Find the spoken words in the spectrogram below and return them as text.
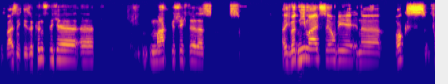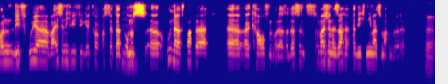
ich weiß nicht, diese künstliche äh, Marktgeschichte, das also ich würde niemals irgendwie eine Box von, die früher, weiß ich nicht, wie viel gekostet hat, Mhm. ums äh, hundertfache äh, äh, kaufen oder so. Das ist zum Beispiel eine Sache, die ich niemals machen würde. Ja.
